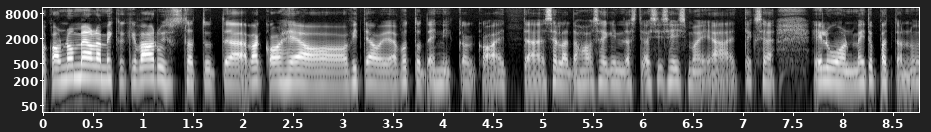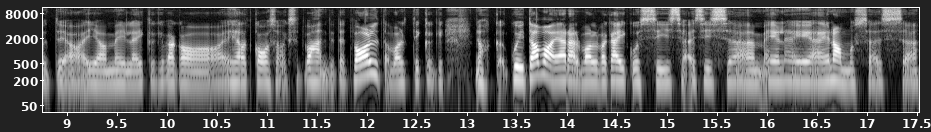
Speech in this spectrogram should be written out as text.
aga no me oleme ikkagi varustatud äh, väga hea video- ja fototehnikaga, et äh, selle taha see kindlasti asi seisma ei jää, et eks see elu on meid õpetanud ja, ja meile ikkagi väga head kaasaegsed vahendid, et valdavalt ikkagi noh, kui tavajärelevalve käigus, siis, siis meile enamuses äh,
